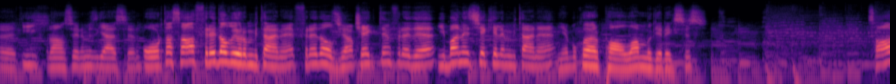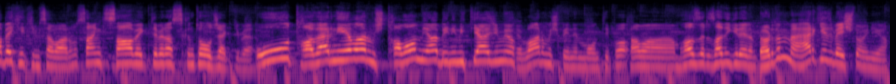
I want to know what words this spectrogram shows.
Evet ilk transferimiz gelsin. Orta saha Fred alıyorum bir tane. Fred alacağım. Çektim Fred'i. Ibanez çekelim bir tane. Niye bu kadar pahalı lan bu gereksiz? Sağ beke kimse var mı? Sanki sağ bekte biraz sıkıntı olacak gibi. Oo Taverniye varmış. Tamam ya benim ihtiyacım yok. E, varmış benim Montipo. Tamam hazırız hadi girelim. Gördün mü? Herkes 5'te oynuyor.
